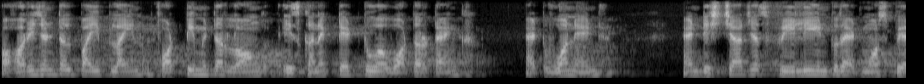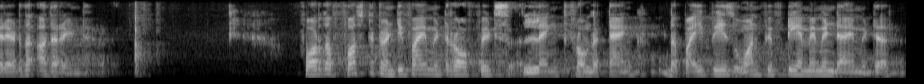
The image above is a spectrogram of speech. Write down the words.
A horizontal pipeline 40 meter long is connected to a water tank at one end and discharges freely into the atmosphere at the other end. For the first 25 meter of its length from the tank, the pipe is 150 mm in diameter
